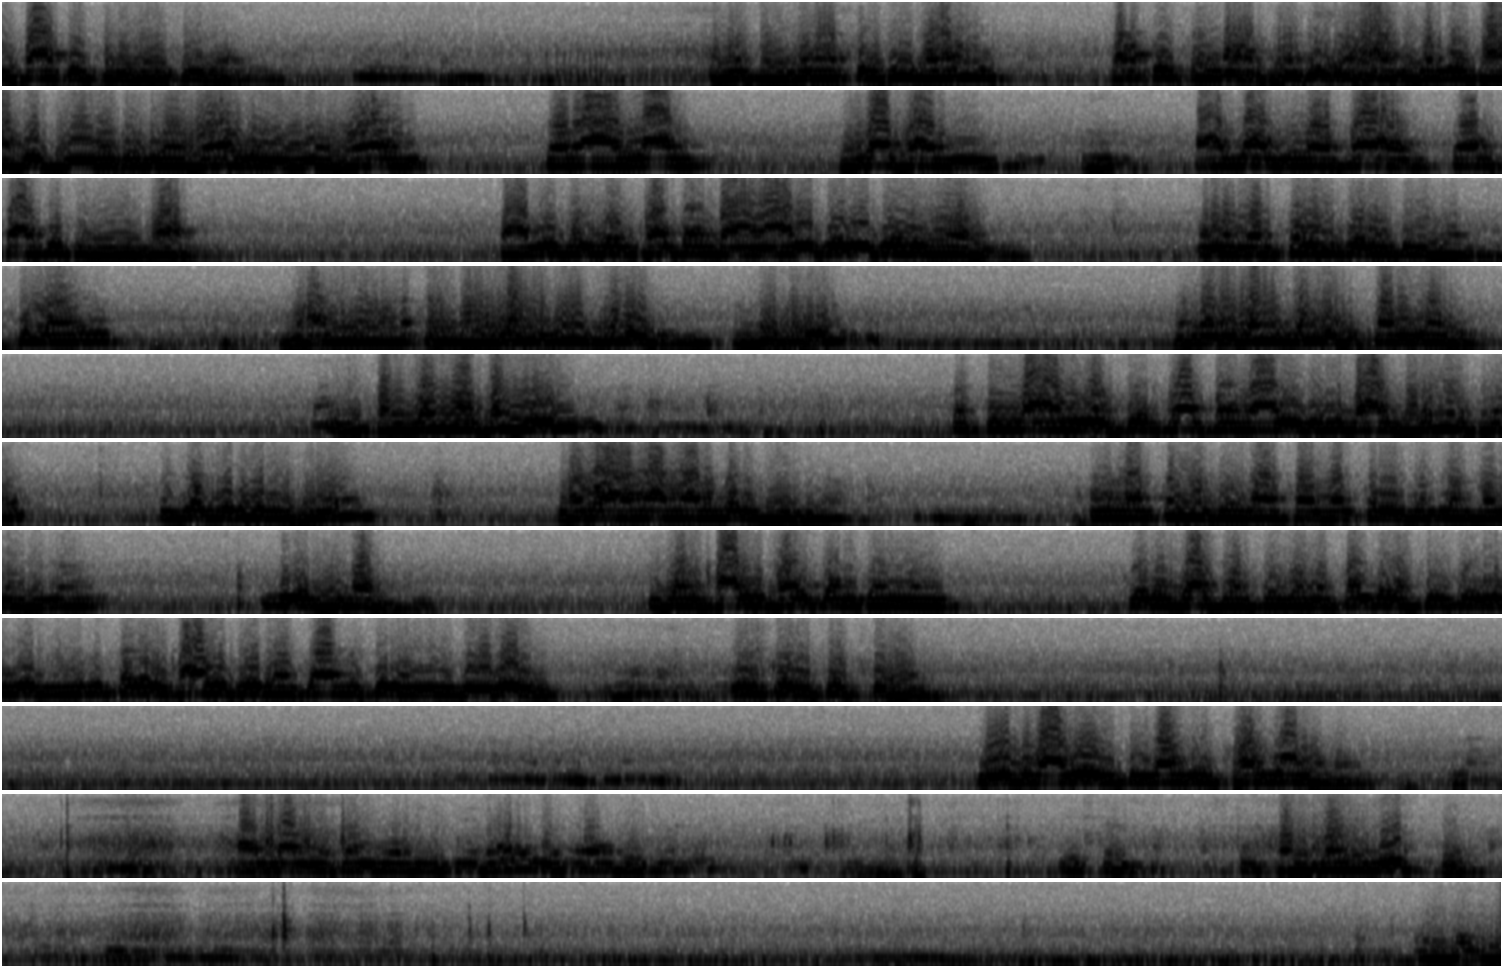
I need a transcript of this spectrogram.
એ સાચી સમજણ થઈ જાય. હવે સમજણ શું થાય? સાચી સમજણ તો સાચી સમજણ કે જે હોય નહીં અને હોય તો આવનાર ભેગા થાય નહીં. આવનાર ભેગા થાય તો સાચી સમજણ થાય. સાચી સમજણ થાય તો વાણી પેલી કેવી હોય. અને વર્તન પેલું નથી હોય. શું હોય? ભજન થયું, સમજણ. અને સમજણમાં ફરી પછી વાણી જેટલી બહાર ભરેલો છે એટલે બીજી જશે. નવો આધાર વાળો બંધ થઈ ગયો. અને વર્તનનો ફેરફાર થાય વર્તન જેટલો ભરે છે એટલો ફેરફાર થાય જેમ ખાલી થાય તેમ તેમ કોઈને દસ વર્ષે કોઈને પંદર વર્ષે કોઈને વીસ વર્ષે ખાલી થઈ જાય ત્યાર પછી બિલકુલ ચોખ્ખી હોય. બીજ વાવી સીધા કોઈ ફળ ના મળે. આજના મકાન જેટલું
